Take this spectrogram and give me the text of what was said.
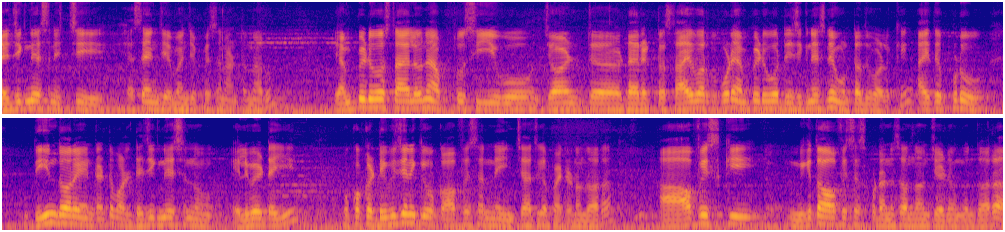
డెజిగ్నేషన్ ఇచ్చి అసైన్ చేయమని చెప్పేసి అని అంటున్నారు. ఎంపీడీఓ స్థాయిలోనే up to CEO joint director స్థాయి వరకు కూడా ఎంపీడీఓ డెజిగ్నేషనే ఉంటుంది వాళ్ళకి. అయితే ఇప్పుడు దీని ద్వారా ఏంటంటే వాళ్ళ డెజిగ్నేషన్ ఎలివేట్ అయ్యి ఒక్కొక్క డివిజన్కి ఒక ఆఫీసర్ని ఇన్ఛార్జ్గా పెట్టడం ద్వారా ఆ ఆఫీస్కి మిగతా ఆఫీసెస్ కూడా అనుసంధానం చేయడం ద్వారా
